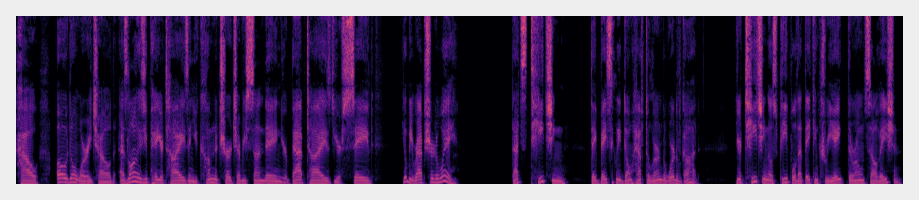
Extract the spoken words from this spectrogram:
How, oh, don't worry, child. As long as you pay your tithes and you come to church every Sunday and you're baptized, you're saved, you'll be raptured away. That's teaching. They basically don't have to learn the word of God. You're teaching those people that they can create their own salvation.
